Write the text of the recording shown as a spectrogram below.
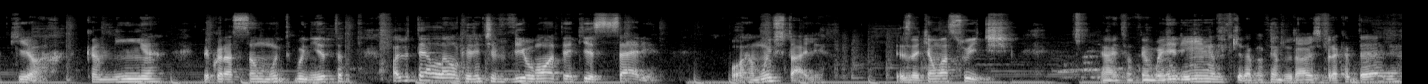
Aqui, ó. Caminha. Decoração muito bonita. Olha o telão que a gente viu ontem aqui, série. Porra, muito style. Esse daqui é uma suíte. Ah, então tem um banheirinho que dá pra pendurar os brecadelha.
